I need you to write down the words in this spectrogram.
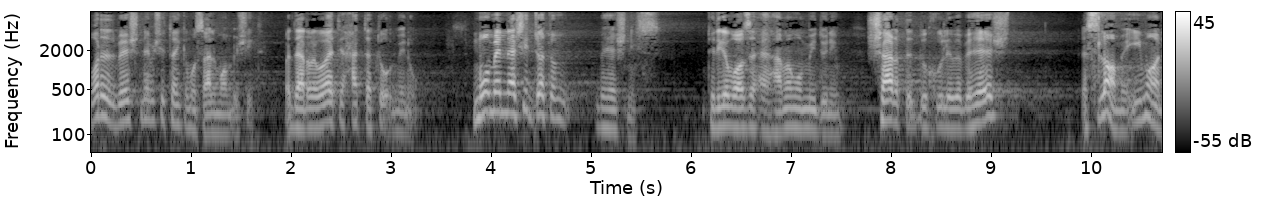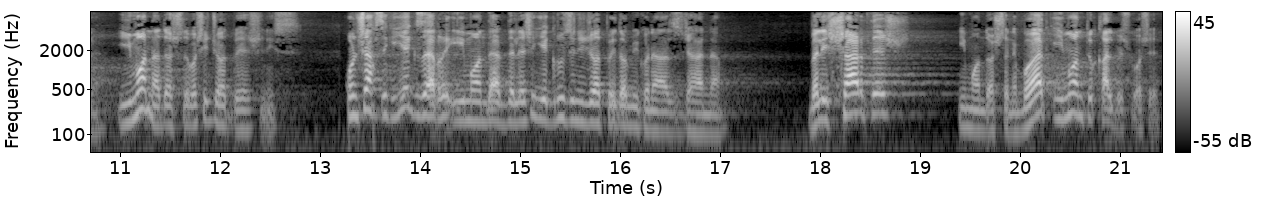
وارد بهش نمیشید تا اینکه مسلمان بشید. و در روایت حتی تؤمنو مؤمن نشید جاتون بهش نیست. که دیگه واضحه. هممون می‌دونیم. شرط دخول به بهشت اسلام ایمانه. ایمان نداشته باشی جات بهش نیست. اون شخصی که یک ذره ایمان در دلشه یک روز نجات پیدا می‌کنه از جهنم. ولی شرطش ایمان داشتنه. باید ایمان تو قلبش باشه.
